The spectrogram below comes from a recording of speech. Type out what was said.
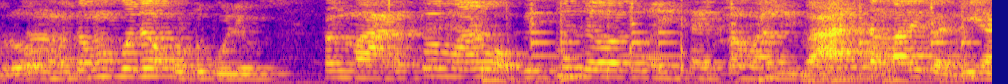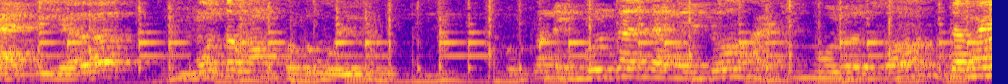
બ્રો હું તમને કોઈ ખોટું બોલ્યો. પણ મારે તો મારા ઓફિસમાં જવાનું નહીં સાહેબ તમારી વાત તમારી બધી સાચી છે. હું તમને ખોટું બોલ્યો. ખોટું નહીં બોલતા તમે તો સાચું બોલો છો. તમે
